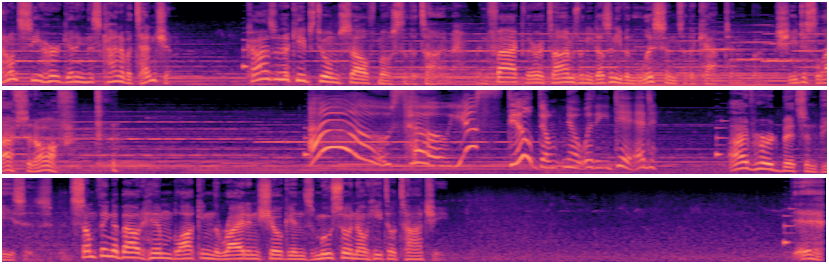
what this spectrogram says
I don't see her getting this kind of attention. Kazuha keeps to himself most of the time. In fact, there are times when he doesn't even listen to the captain, she just laughs it off. Oh, so you still don't know what he did? I've heard bits and pieces. Something about him blocking the Raiden Shogun's Musou no Hitotachi. Eh,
